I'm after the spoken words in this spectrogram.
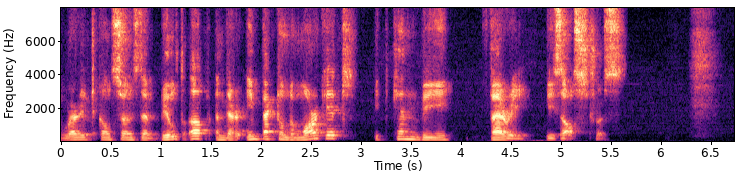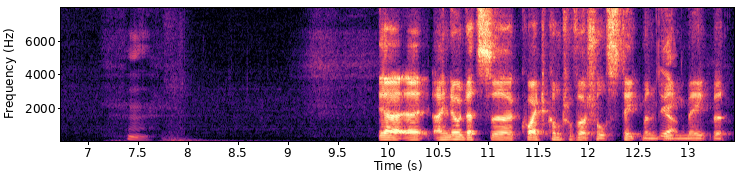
where it concerns their build up and their impact on the market, it can be very disastrous. Hmm. Yeah, I, I know that's a quite controversial statement yeah. being made, but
